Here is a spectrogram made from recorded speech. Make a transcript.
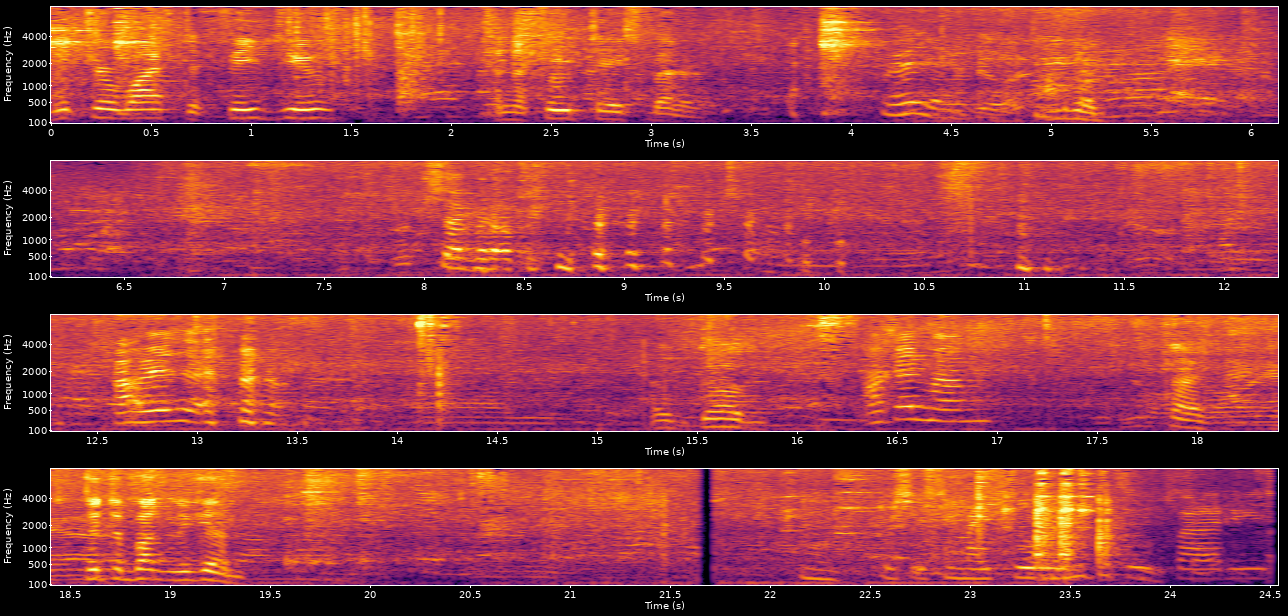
get your wife to feed you, and the food tastes better. Really? I'm good. Shove it up in there. How is it? It's good. okay, Mom. Okay, hit the button again. Mm, This is my food. Two patties.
